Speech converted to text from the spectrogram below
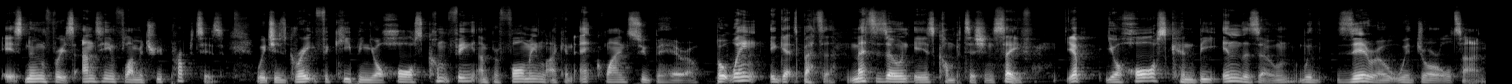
It's known for its anti-inflammatory properties, which is great for keeping your horse comfy and performing like an equine superhero. But wait, it gets better. Metazone is competition safe. Yep, your horse can be in the zone with zero withdrawal time.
